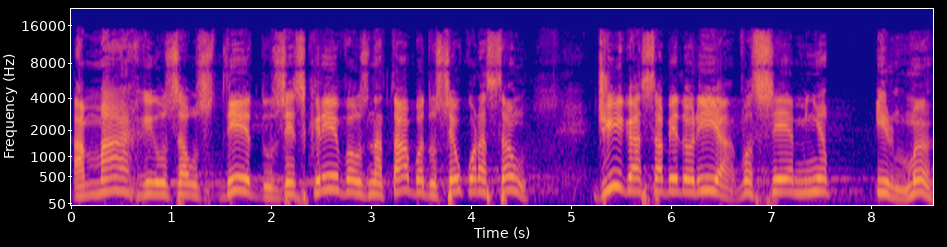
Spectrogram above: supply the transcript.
Amarre-os aos dedos, escreva-os na tábua do seu coração. Diga a sabedoria: Você é minha irmã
